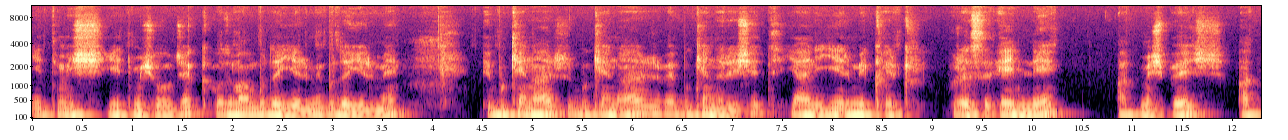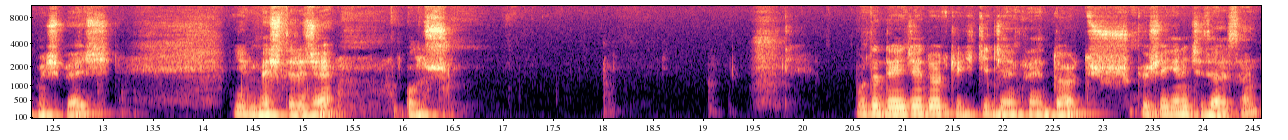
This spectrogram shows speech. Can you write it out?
70 70 olacak. O zaman bu da 20, bu da 20. E bu kenar, bu kenar ve bu kenar eşit. Yani 20 40 burası 50 65 65 25 derece olur. Burada DC 4 kök 2 CF 4 şu köşegeni çizersen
